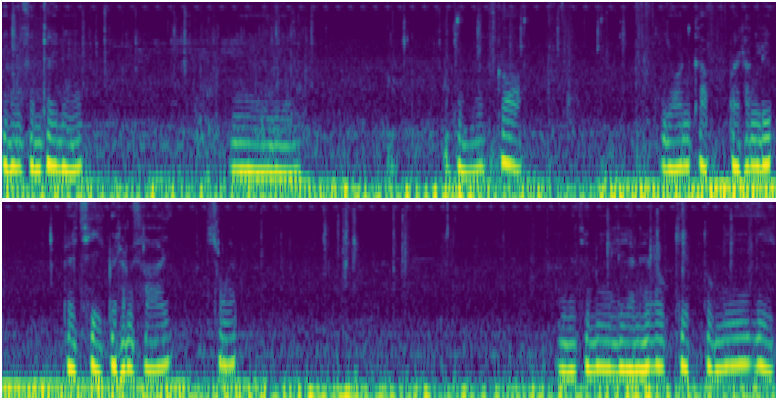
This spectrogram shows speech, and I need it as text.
ม่ต้องสนใจหนูนี่เหรียญจากนั้นก็ย้อนกลับไปทางลิฟต์แต่ฉีกไปทางซ้ายช่วงนั้นมันจะมีเหรียญให้เราเก็บตรงนี้อีก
